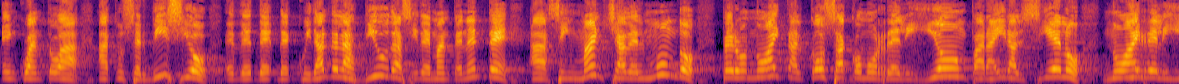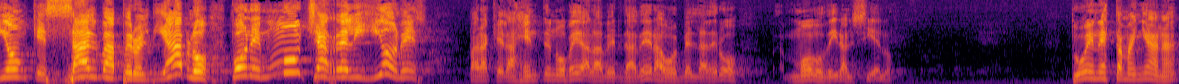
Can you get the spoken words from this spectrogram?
en cuanto a, tu servicio eh, de, cuidar de las viudas y de mantenerte ah, sin mancha del mundo, pero no hay tal cosa como religión para ir al cielo. No hay religión que salva, pero el diablo pone muchas religiones para que la gente no vea la verdadera o el verdadero modo de ir al cielo. Tú en esta mañana,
